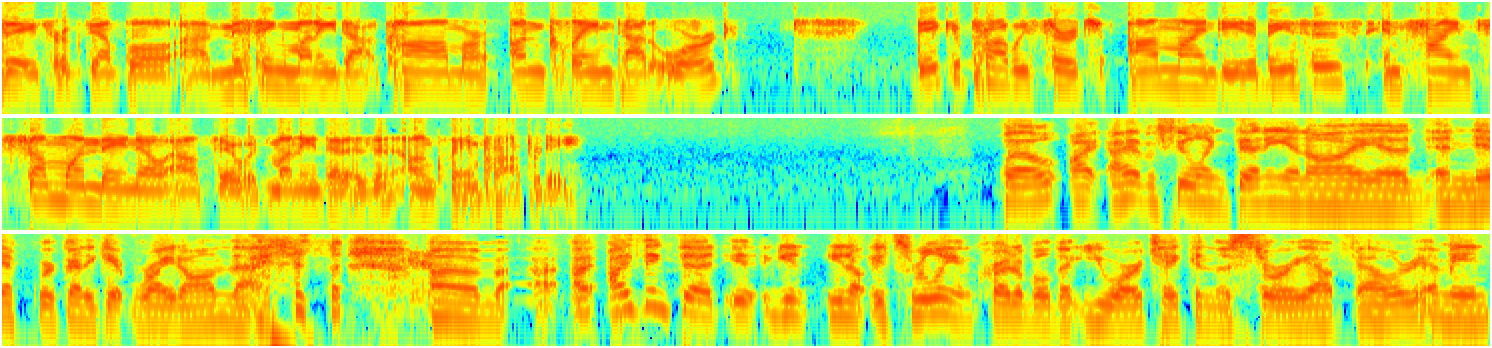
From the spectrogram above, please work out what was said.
say, for example, uh, missingmoney.com or unclaimed.org, they could probably search online databases and find someone they know out there with money that is an unclaimed property. Well, I, I have a feeling Benny and I and, and Nick we're going to get right on that. um, I, I think that it, you, you know it's really incredible that you are taking this story out, Valorie. I mean,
